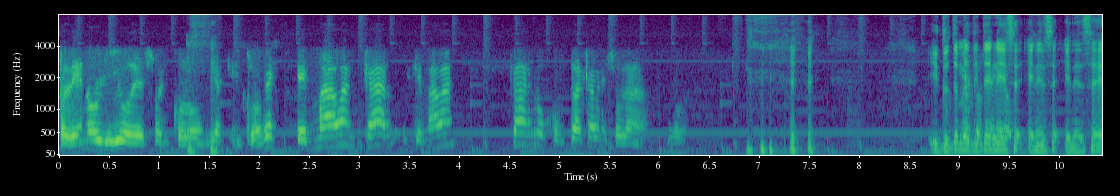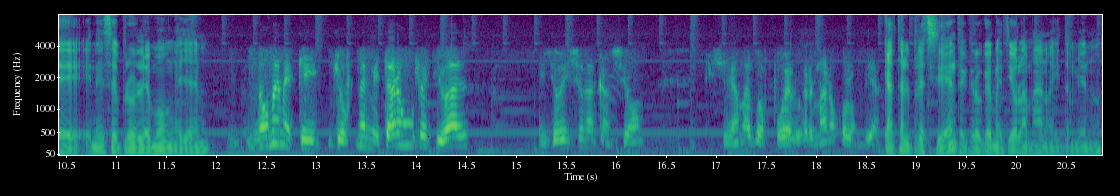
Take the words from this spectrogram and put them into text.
pleno lío de eso en Colombia. en Colombia quemaban, car quemaban carros con placa venezolana. y tú te metiste en ese, en ese, en ese, en ese problemón allá, ¿no? No me metí, yo me metieron a un festival y yo hice una canción que se llama Dos Pueblos, hermano colombiano. Que hasta el presidente creo que metió la mano ahí también, ¿no?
